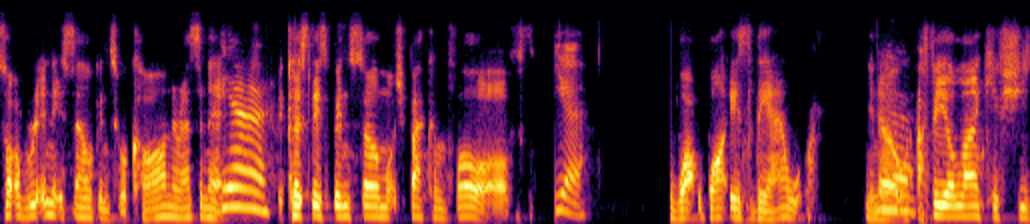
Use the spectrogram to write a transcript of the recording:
sort of written itself into a corner, hasn't it? Yeah, Because there's been so much back and forth. yeah, What what is the out? You know, Yeah. I feel like if she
